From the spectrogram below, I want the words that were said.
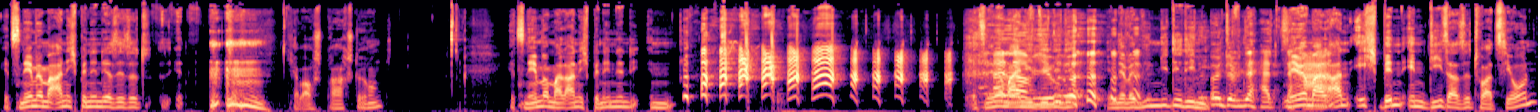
Jetzt nehmen wir mal an, ich bin in der Situation, ich habe auch Sprachstörung. Jetzt nehmen wir mal an, ich bin in den. In, Jetzt nehmen wir mal in die, Jetzt nehmen wir mal an, ich bin in dieser Situation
